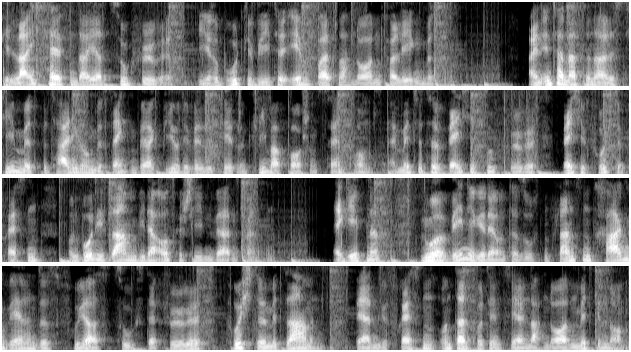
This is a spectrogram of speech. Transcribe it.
Vielleicht helfen da ja Zugvögel, die ihre Brutgebiete ebenfalls nach Norden verlegen müssen. Ein internationales Team mit Beteiligung des Senckenberg Biodiversität und Klimaforschungszentrums ermittelte, welche Zugvögel welche Früchte fressen und wo die Samen wieder ausgeschieden werden könnten. Ergebnis? Nur wenige der untersuchten Pflanzen tragen während des Frühjahrszugs der Vögel Früchte mit Samen, werden gefressen und dann potenziell nach Norden mitgenommen.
